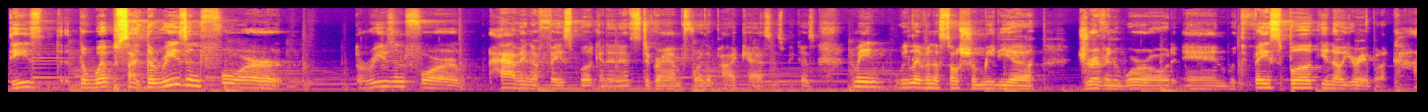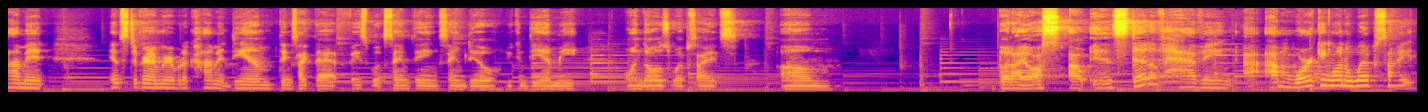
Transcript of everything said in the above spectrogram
these the website the reason for the reason for having a Facebook and an Instagram for the podcast is because, I mean, we live in a social media driven world. And with Facebook, you know, you're able to comment. Instagram, you're able to comment, DM, things like that. Facebook, same thing, same deal. You can DM me on those websites. Um, but I also, I, instead of having, I, I'm working on a website.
